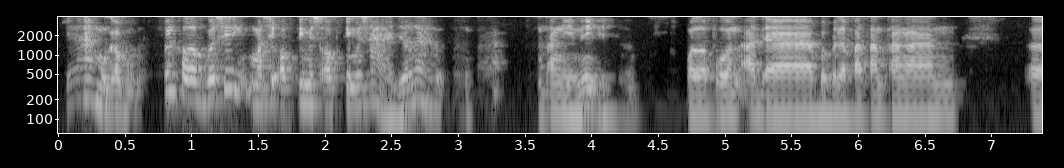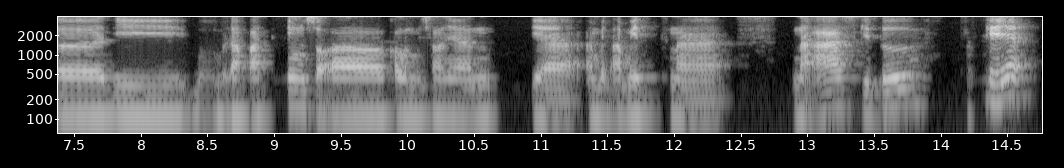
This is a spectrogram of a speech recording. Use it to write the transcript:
ya moga tapi kalau gue sih masih optimis optimis aja lah tentang tentang ini gitu. Walaupun ada beberapa tantangan uh, di beberapa tim soal kalau misalnya ya amit-amit kena naas gitu, kayaknya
